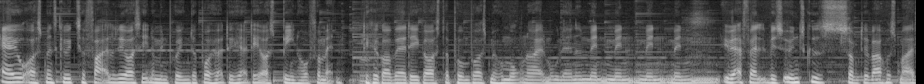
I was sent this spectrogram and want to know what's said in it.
er jo også, man skal jo ikke tage fejl, og det er også en af mine pointer. Prøv at høre, det her, det er også benhårdt for manden. Mm. Det kan godt være, at det ikke er os, der pumper os med hormoner og alt muligt andet, men, men, men, men i hvert fald, hvis ønsket, som det var hos mig,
